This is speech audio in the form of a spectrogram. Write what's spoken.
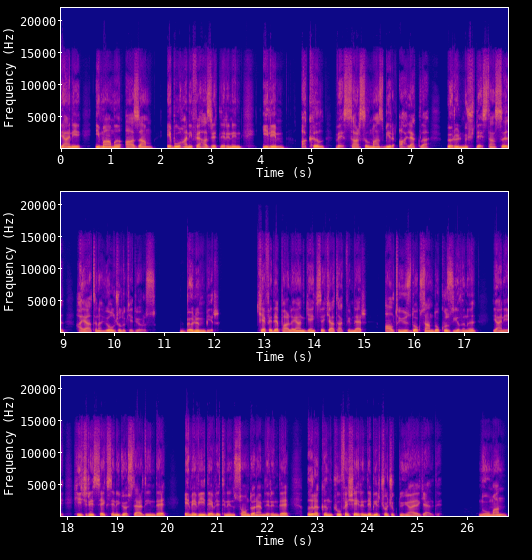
yani İmamı Azam Ebu Hanife Hazretlerinin ilim, akıl ve sarsılmaz bir ahlakla örülmüş destansı hayatına yolculuk ediyoruz. Bölüm 1 Kefede parlayan genç zeka takvimler 699 yılını yani Hicri 80'i gösterdiğinde Emevi devletinin son dönemlerinde Irak'ın Kufe şehrinde bir çocuk dünyaya geldi. Numan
